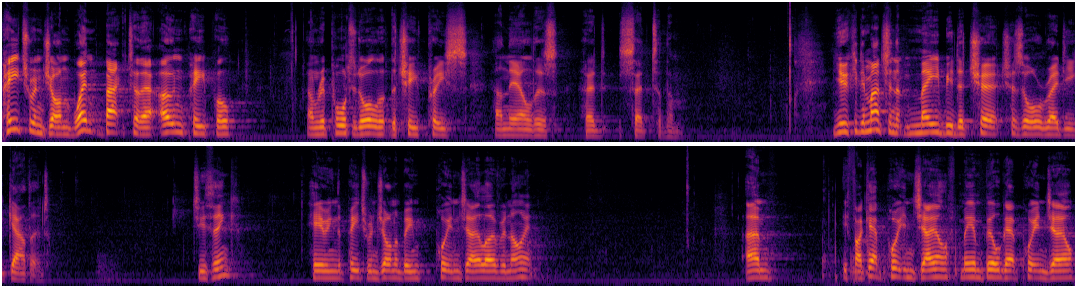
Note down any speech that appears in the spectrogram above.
Peter and John went back to their own people and reported all that the chief priests and the elders had said to them. You can imagine that maybe the church has already gathered. Do you think? Hearing that Peter and John have been put in jail overnight? Um, if I get put in jail, if me and Bill get put in jail,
